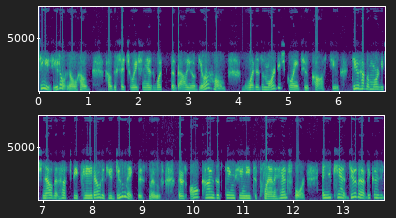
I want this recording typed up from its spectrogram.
geez, you don't know how, how the situation is. What's the value of your home? What is a mortgage going to cost you? Do you have a mortgage now that has to be paid out if you do make this move? There's all kinds of things you need to plan ahead for. And you can't do that because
